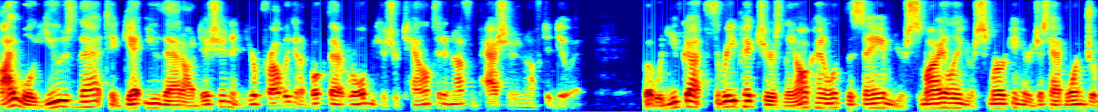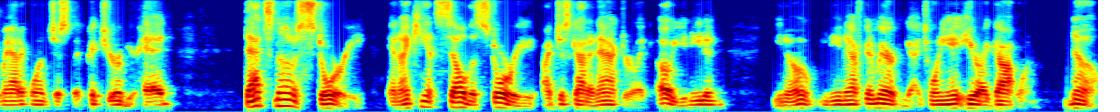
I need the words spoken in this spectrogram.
I will use that to get you that audition, and you're probably going to book that role because you're talented enough and passionate enough to do it. But when you've got three pictures and they all kind of look the same, you're smiling or smirking or just have one dramatic one, just a picture of your head, that's not a story. And I can't sell the story. I've just got an actor like, oh, you need an, you know, you need an African American guy, 28. Here, I got one. No,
